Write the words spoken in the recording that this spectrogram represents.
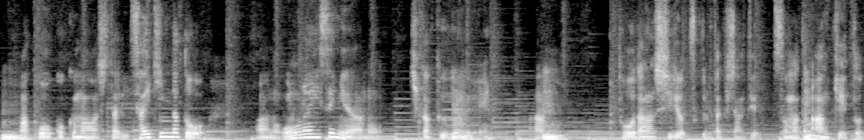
うん。まあ、広告回したり、最近だと、あの、オンラインセミナーの企画運営、あのうん。登壇資料作るだけじゃなくて、その後のアンケート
